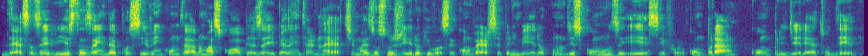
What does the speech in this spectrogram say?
Dessas revistas ainda é possível encontrar umas cópias aí pela internet, mas eu sugiro que você converse primeiro com o Disconze e, se for comprar, compre direto dele.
